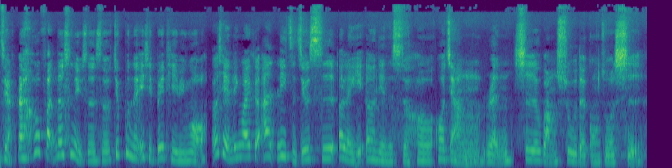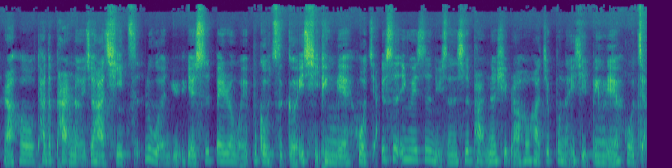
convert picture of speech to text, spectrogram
奖，然后 partner 是女生的时候就不能一起被提名哦。而且另外一个案例子就是二零一二年的时候，获奖人是王树的工作室，然后他的 partner 也就是。他妻子陆文宇也是被认为不够资格一起并列获奖，就是因为是女生是 partnership，然后他就不能一起并列获奖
